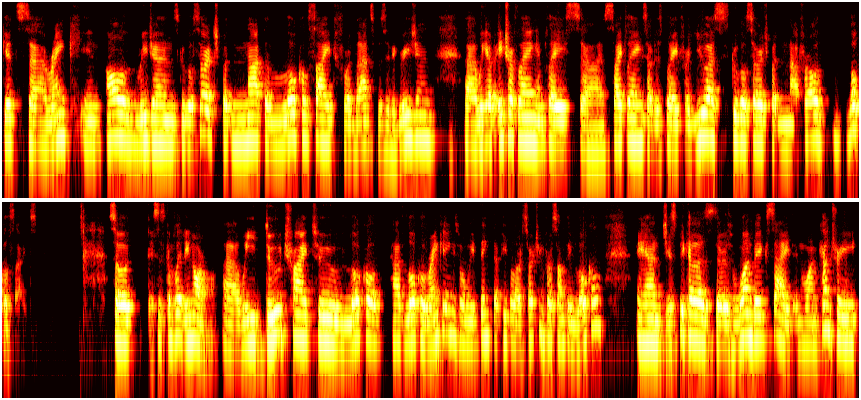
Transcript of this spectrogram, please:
gets rank in all regions Google search, but not the local site for that specific region? Uh, we have hreflang in place. Uh, site links are displayed for US Google search, but not for all local sites. So this is completely normal. Uh, we do try to local have local rankings when we think that people are searching for something local. And just because there's one big site in one country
